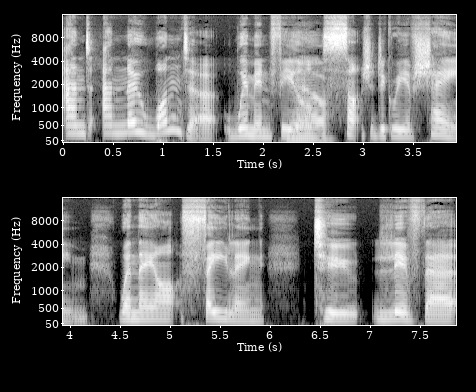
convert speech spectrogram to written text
and and no wonder women feel Yeah. such a degree of shame when they are failing to live their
